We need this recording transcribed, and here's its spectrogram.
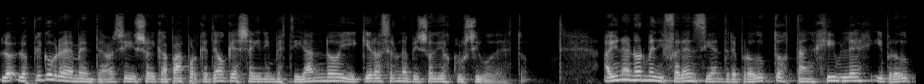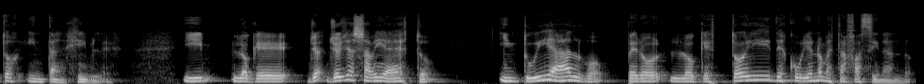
lo, lo explico brevemente, a ver si soy capaz, porque tengo que seguir investigando y quiero hacer un episodio exclusivo de esto. Hay una enorme diferencia entre productos tangibles y productos intangibles. Y lo que yo, ya sabía esto, intuía algo, pero lo que estoy descubriendo me está fascinando.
